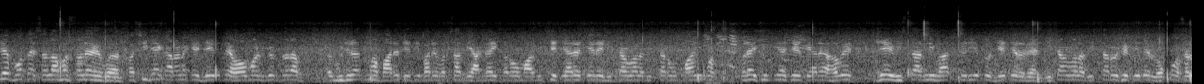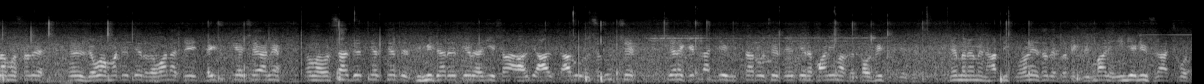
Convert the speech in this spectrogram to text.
તે પોતે સલામત સ્થળે ફસી જાય કારણ કે જે રીતે હવામાન વિભાગ દ્વારા ગુજરાતમાં ભારે તેથી ભારે વરસાદની આગાહી કરવામાં આવી છે. ત્યારે ત્યારે નીચાણવાળા વિસ્તારમાં પાણી પણ ભરાઈ ચૂક્યા છે. ત્યારે હવે જે વિસ્તારની વાત કરીએ તો જે તે નીચાણવાળા વિસ્તારો છે તે લોકો સલામત સ્થળે જવા માટે તે રવાના થઈ ચૂક્યા છે અને વરસાદ અત્યારે છે ધીમી ધારે અત્યારે હજી હાલ સારું શરૂ છે. ત્યારે કેટલાક જે વિસ્તારો છે તે અત્યારે પાણીમાં ગરકાવ થઈ ચૂક્યા છે. કેમેરામેન હાર્દિક મોરણીયા સાથે પ્રતિક લીંબાણી, ઇન્ડિયા ન્યૂઝ રાજકોટ.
